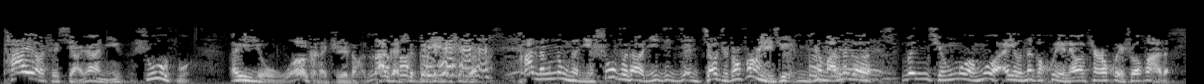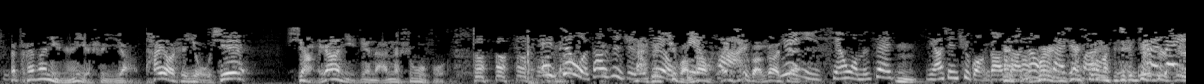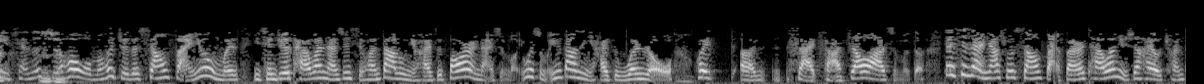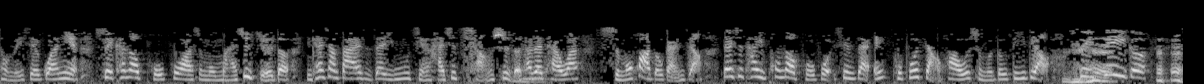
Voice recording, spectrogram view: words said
他要是想让你舒服。哎呦，我可知道，那个这个这个这个，他能弄得你舒服到你脚脚趾头缝里去，你知道吗？那个温情脉脉，哎呦，那个会聊天会说话的，那台湾女人也是一样，她要是有些想让你这男的舒服，哎，这我倒是觉得这有变化，因为以前我们在，你要先去广告是吧？那我们再说嘛，因为在以前的时候，我们会觉得相反，因为我们以前觉得台湾男生喜欢大陆女孩子包二奶什么？为什么？因为大陆女孩子温柔，会呃撒撒娇啊什么的。但现在人家说相反，反而台湾女生还有传统的一些观念，所以看到婆婆啊什么，我们还是觉得，你看像大 S 在荧幕前还是强势的，她在台湾什么话都敢讲，但是她一碰到婆婆，现在哎婆。婆讲话，我什么都低调，所以这个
